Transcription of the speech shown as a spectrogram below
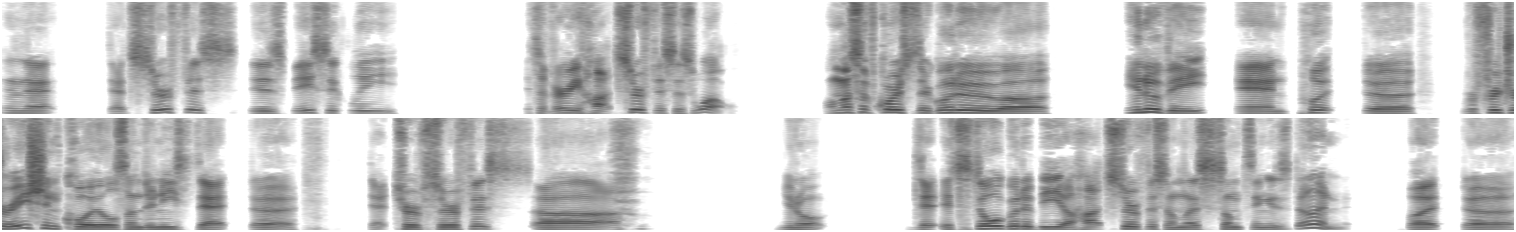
in that that surface is basically it's a very hot surface as well unless of course they're going to uh, innovate and put uh, refrigeration coils underneath that uh, that turf surface uh, you know that it's still going to be a hot surface unless something is done. But uh,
